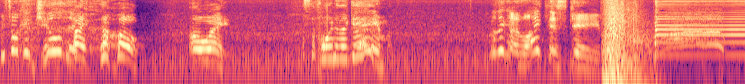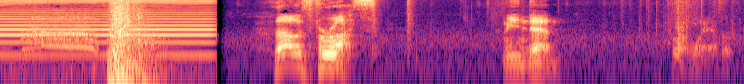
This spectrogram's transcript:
We fucking killed him! I know. Oh wait, what's the point of the game? I don't think I like this game. That was for us. I mean them. Well, whatever.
